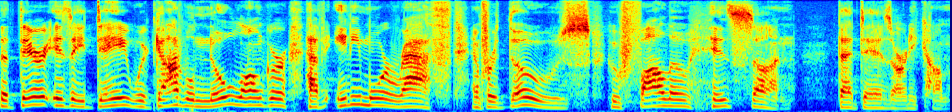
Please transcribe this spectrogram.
that there is a day where God will no longer have any more wrath. And for those who follow His Son, that day has already come.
